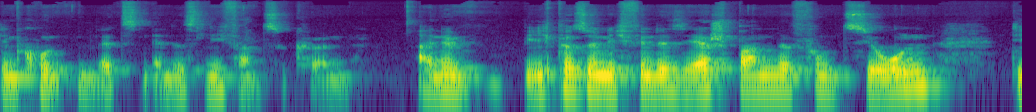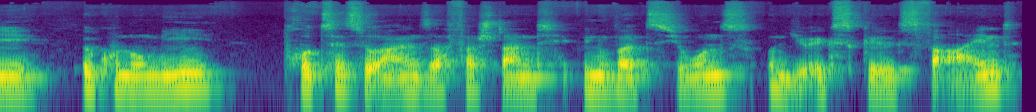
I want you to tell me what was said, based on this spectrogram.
dem Kunden letzten Endes liefern zu können. Eine, wie ich persönlich finde, sehr spannende Funktion, die Ökonomie prozessualen Sachverstand, Innovations- und UX-Skills vereint.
